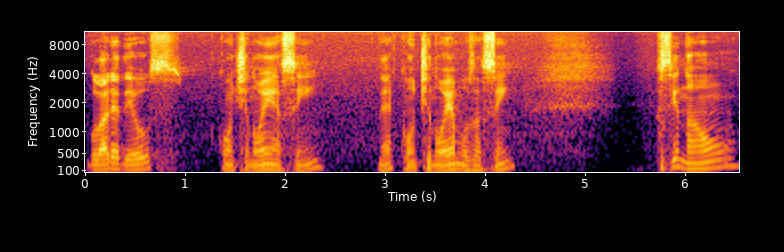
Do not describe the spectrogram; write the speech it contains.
glória a Deus, continuem assim, né? continuemos assim. Se não,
